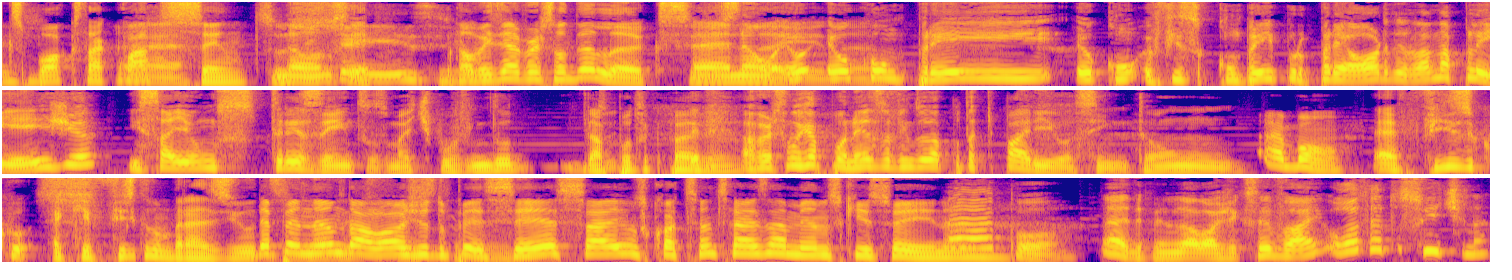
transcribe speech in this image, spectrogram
no Xbox tá 400. Não, não Que sei. é isso? Talvez é a versão Deluxe. É, isso não, daí, eu, eu né? comprei, eu, com- eu fiz, comprei por pré-order lá na PlayAsia e saiu uns 300, mas tipo, vindo... Da puta que pariu. A versão japonesa vindo da puta que pariu, assim, então... É bom. É, físico. É que físico no Brasil. Dependendo da é loja do também. PC, sai uns 400 reais a menos que isso aí, É, né? pô. É, dependendo da loja que você vai, ou até do Switch, né?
